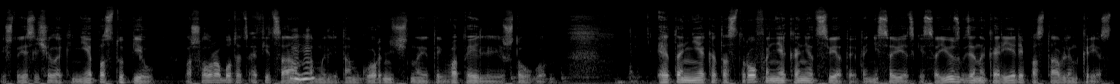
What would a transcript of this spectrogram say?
И что если человек не поступил, пошел работать официантом mm-hmm. или там горничной этой в отеле или что угодно, это не катастрофа, не конец света. Это не Советский Союз, где на карьере поставлен крест.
